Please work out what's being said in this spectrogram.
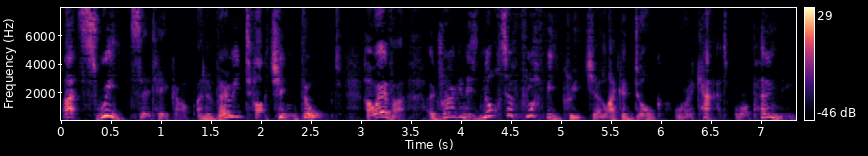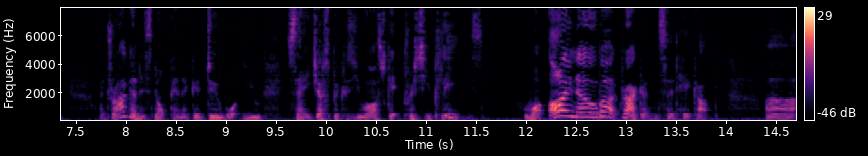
That's sweet, said Hiccup, and a very touching thought. However, a dragon is not a fluffy creature like a dog or a cat or a pony. A dragon is not going to do what you say just because you ask it pretty please. From what I know about dragons, said Hiccup, uh,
